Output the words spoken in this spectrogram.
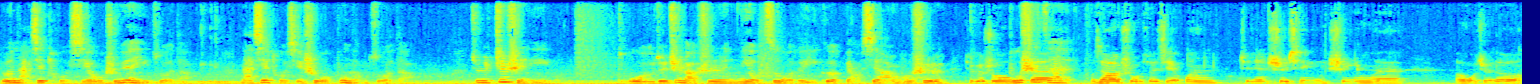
有哪些妥协我是愿意做的，哪些妥协是我不能做的，就是这是你，我我觉得至少是你有自我的一个表现，而不是就比如说，不是在我在二十五岁结婚这件事情，是因为，呃，我觉得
